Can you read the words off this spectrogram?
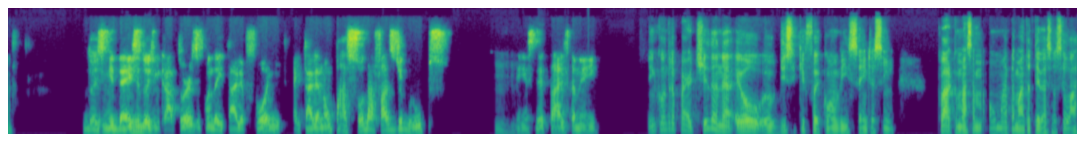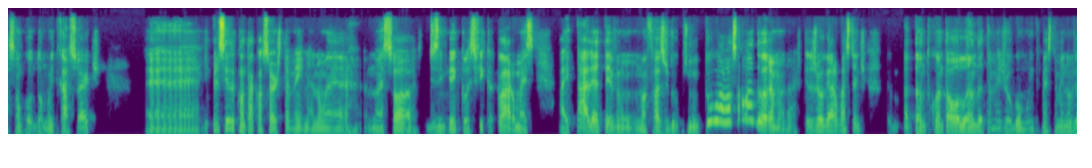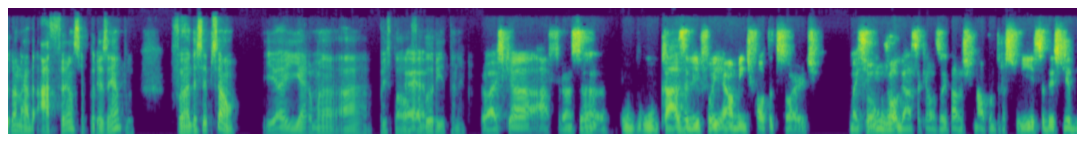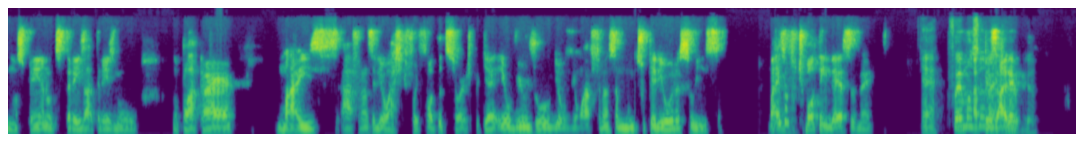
2010 e 2014, quando a Itália foi, a Itália não passou da fase de grupos. Uhum. Tem esse detalhe também. Em contrapartida, né, eu, eu disse que foi convincente, assim, Claro que o mata-mata teve essa oscilação, contou muito com a sorte. É, e precisa contar com a sorte também, né? Não é, não é só desempenho que classifica, claro, mas a Itália teve um, uma fase de grupos muito avassaladora, mano. Acho que eles jogaram bastante. Tanto quanto a Holanda também jogou muito, mas também não virou nada. A França, por exemplo, foi uma decepção. E aí era uma a principal é, favorita, né? Eu acho que a, a França, o, o caso ali foi realmente falta de sorte. Mas se eu não jogasse aquelas oitavas de final contra a Suíça, decidido nos pênaltis, 3 a 3 no, no placar, mas a França ali eu acho que foi falta de sorte, porque eu vi o jogo e eu vi uma França muito superior à Suíça. Mas o futebol tem dessas, né? É, foi emocionante. Apesar, né?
